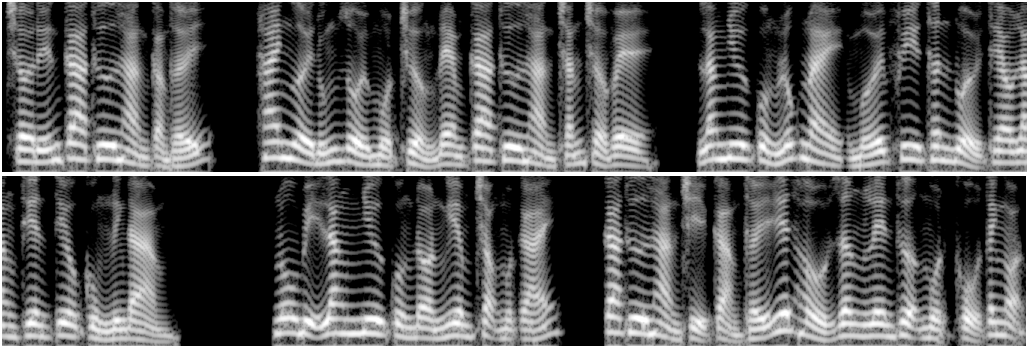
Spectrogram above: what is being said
Chờ đến ca thư hàn cảm thấy, hai người đúng rồi một trưởng đem ca thư hàn chắn trở về, lăng như cuồng lúc này mới phi thân đuổi theo lăng thiên tiêu cùng ninh đàm. Nô bị lăng như cuồng đòn nghiêm trọng một cái, ca thư hàn chỉ cảm thấy yết hầu dâng lên thượng một cổ tanh ngọn,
